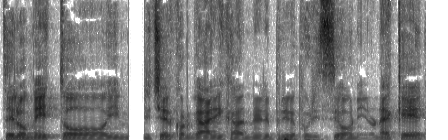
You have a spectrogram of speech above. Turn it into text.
te lo metto in ricerca organica nelle prime posizioni. Non è che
